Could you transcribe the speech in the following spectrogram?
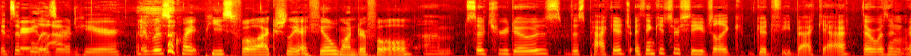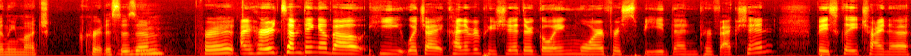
It's a blizzard loud. here. It was quite peaceful, actually. I feel wonderful. Um, so Trudeau's this package, I think it's received like good feedback. Yeah, there wasn't really much criticism for it. I heard something about he, which I kind of appreciated. They're going more for speed than perfection. Basically, trying to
